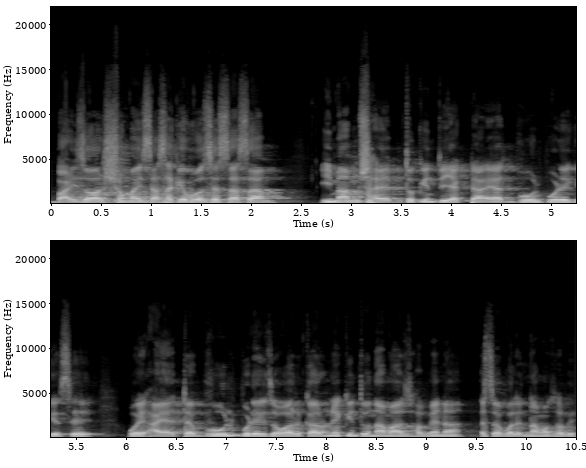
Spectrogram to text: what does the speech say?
বাড়ি যাওয়ার সময় চাচাকে বলছে, চাচা, ইমাম সাহেব তো কিন্তু একটা আয়াত ভুল পড়ে গেছে। ওই আয়াতটা ভুল পড়ে যাওয়ার কারণে কিন্তু নামাজ হবে না। আচ্ছা বলেন নামাজ হবে?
